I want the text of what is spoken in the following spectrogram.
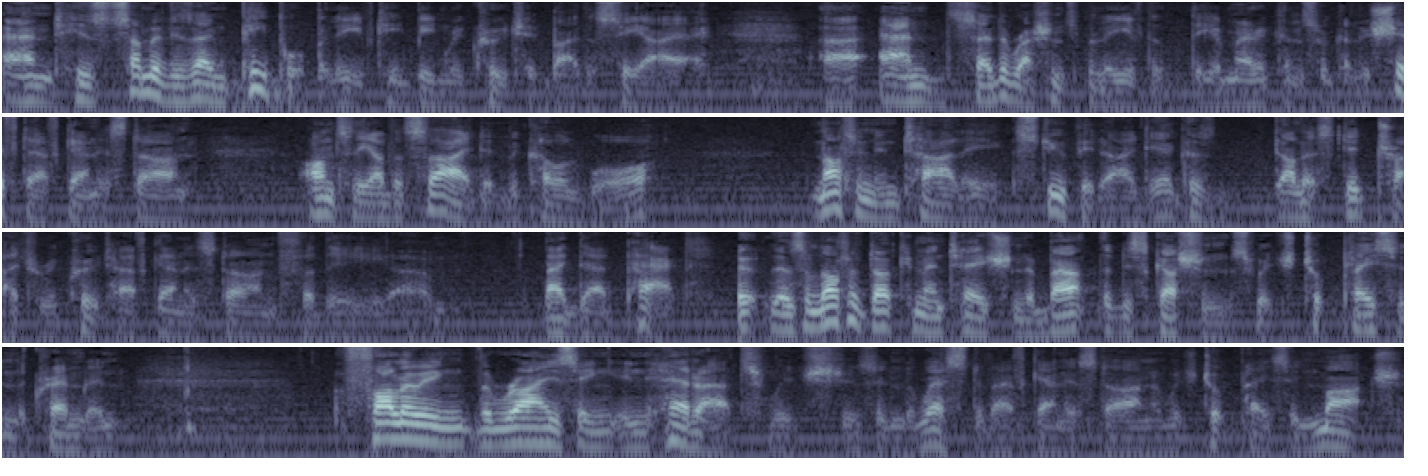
and his, some of his own people believed he'd been recruited by the CIA. Uh, and so the Russians believed that the Americans were going to shift Afghanistan onto the other side in the Cold War. Not an entirely stupid idea, because Dulles did try to recruit Afghanistan for the um, Baghdad Pact. There's a lot of documentation about the discussions which took place in the Kremlin following the rising in Herat, which is in the west of Afghanistan, and which took place in March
